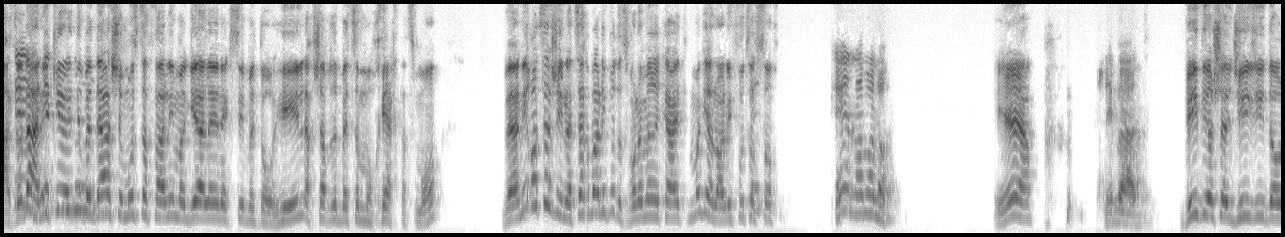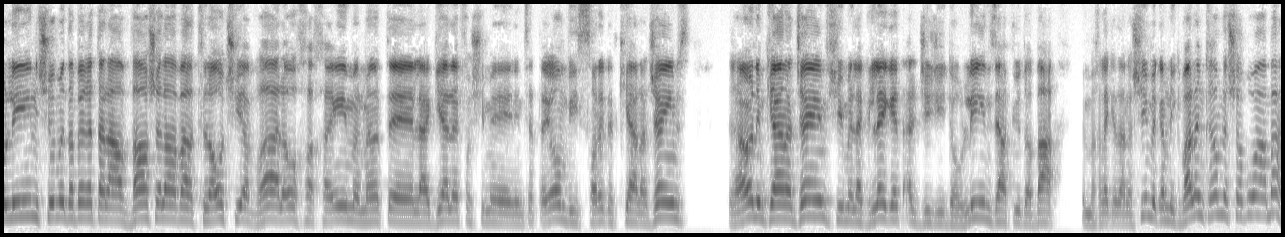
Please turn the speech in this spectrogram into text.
אז אתה יודע, אני כאילו הייתי בדעה שמוסטפא עלי מגיע ל-NXC בתור היל, עכשיו זה בעצם מוכיח את עצמו, ואני רוצה שינצח באליפות הצפון אמריקאית, מגיע לו אליפות סוף סוף. כן, למה לא? יאה. אני בעד. וידאו של ג'י ג'י דולין שוב מדברת על העבר שלה ועל התלאות שהיא עברה לאורך החיים על מנת uh, להגיע לאיפה שהיא נמצאת היום והיא שורדת את קיאנה ג'יימס ראיון עם קיאנה ג'יימס שהיא מלגלגת על ג'יג'י דולין זה ה feud הבא במחלקת הנשים וגם נקבע להם קרב לשבוע הבא.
